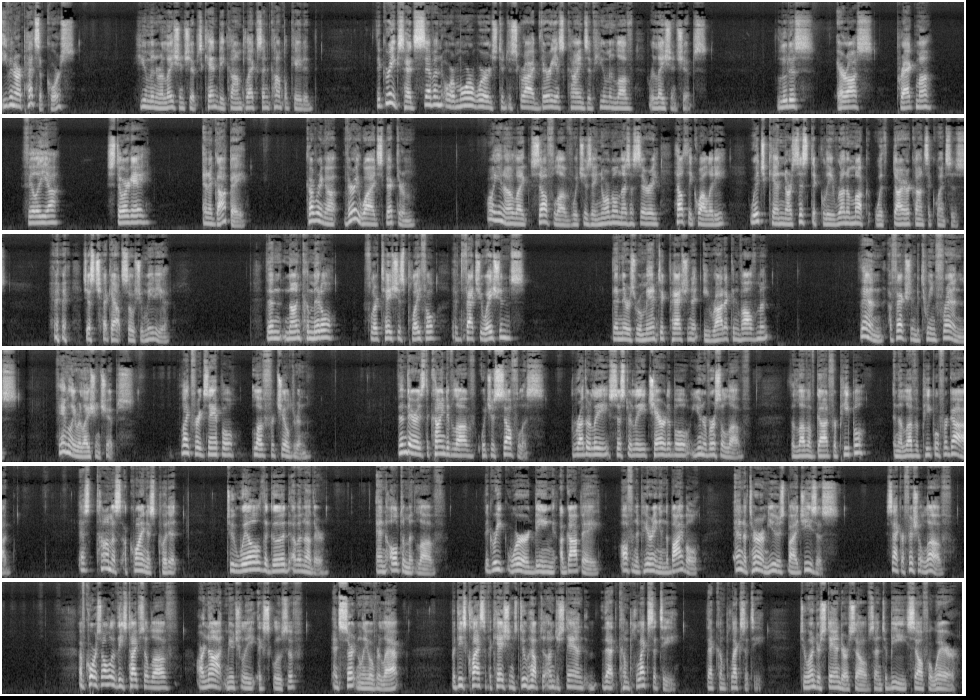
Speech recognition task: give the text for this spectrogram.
even our pets, of course. human relationships can be complex and complicated. The Greeks had seven or more words to describe various kinds of human love relationships ludus, eros, pragma, philia, storge, and agape, covering a very wide spectrum. Well, you know, like self love, which is a normal, necessary, healthy quality which can narcissistically run amuck with dire consequences. Just check out social media. Then non-committal, flirtatious, playful infatuations. Then there's romantic, passionate, erotic involvement. Then affection between friends, family relationships. Like, for example, love for children. Then there is the kind of love which is selfless, brotherly, sisterly, charitable, universal love, the love of God for people and the love of people for God. As Thomas Aquinas put it, to will the good of another, and ultimate love. The Greek word being agape, often appearing in the Bible, and a term used by Jesus sacrificial love. Of course, all of these types of love are not mutually exclusive and certainly overlap, but these classifications do help to understand that complexity, that complexity, to understand ourselves and to be self aware.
